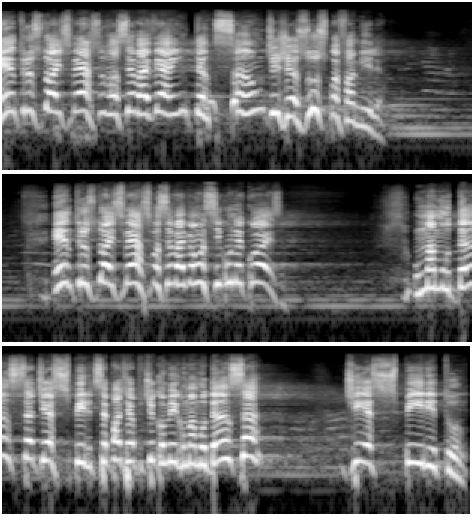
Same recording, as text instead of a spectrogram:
Entre os dois versos você vai ver a intenção de Jesus com a família. Entre os dois versos você vai ver uma segunda coisa. Uma mudança de espírito. Você pode repetir comigo? Uma mudança de espírito.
